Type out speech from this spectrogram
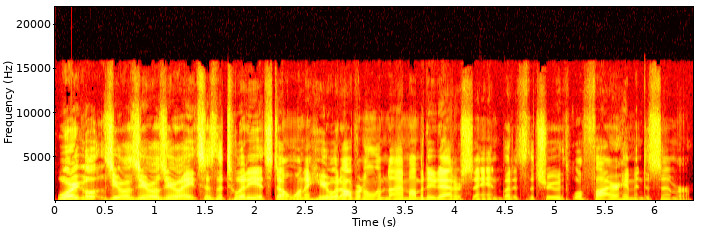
War Eagle 0008 says the Twidiots don't want to hear what Auburn alumni and Mamadou Dad are saying, but it's the truth. We'll fire him in December.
